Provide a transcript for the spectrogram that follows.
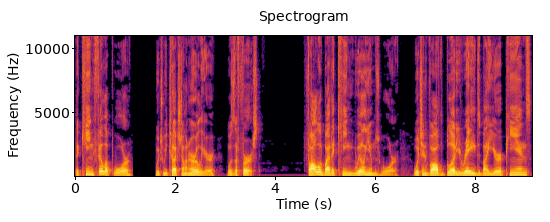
The King Philip War, which we touched on earlier, was the first, followed by the King William's War, which involved bloody raids by Europeans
